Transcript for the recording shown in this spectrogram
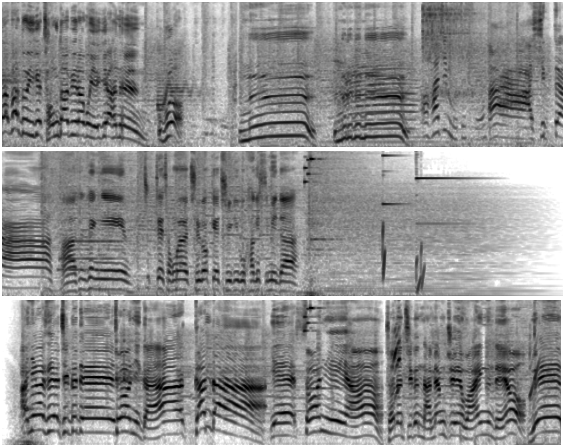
누가 봐도 이게 정답이라고 얘기하는 어, 뭐야? 으, 으르르르. 아, 하진 못했어요. 아, 아쉽다. 아, 선생님, 축제 정말 즐겁게 즐기고 가겠습니다. 안녕하세요, 친구들. 소원이가 간다. 예, 소원이에요. 저는 지금 남양주에 와 있는데요. 왜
